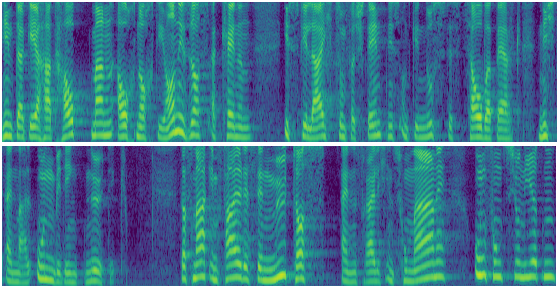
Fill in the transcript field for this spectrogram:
hinter Gerhard Hauptmann auch noch Dionysos erkennen, ist vielleicht zum Verständnis und Genuss des Zauberberg nicht einmal unbedingt nötig. Das mag im Fall des den Mythos, einen freilich ins Humane umfunktionierten,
